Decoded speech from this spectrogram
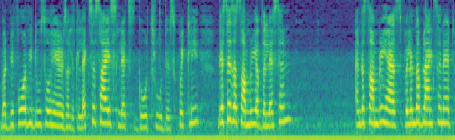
But before we do so, here's a little exercise. Let's go through this quickly. This is a summary of the lesson. And the summary has fill in the blanks in it.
